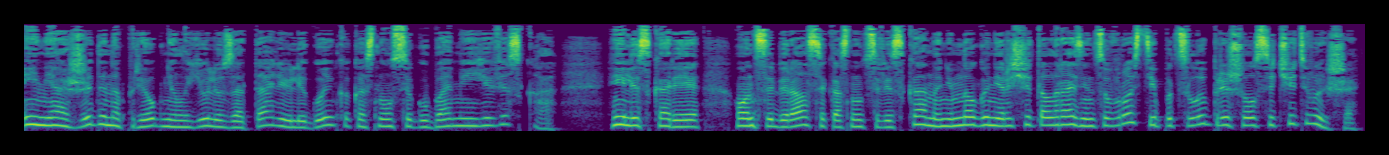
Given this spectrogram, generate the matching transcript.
и неожиданно приобнял Юлю за талию и легонько коснулся губами ее виска. Или, скорее, он собирался коснуться виска, но немного не рассчитал разницу в росте, и поцелуй пришелся чуть выше.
